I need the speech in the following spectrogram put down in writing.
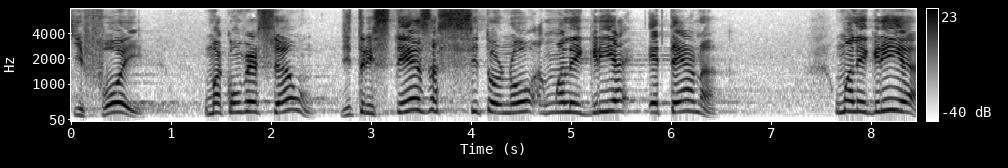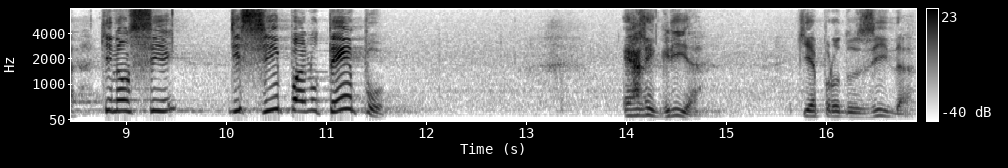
que foi uma conversão, de tristeza se tornou uma alegria eterna, uma alegria que não se dissipa no tempo. É alegria que é produzida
